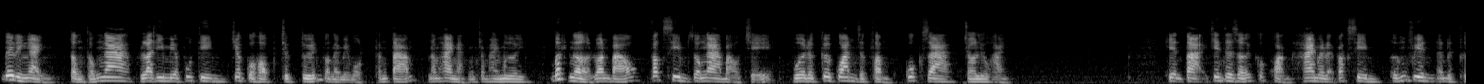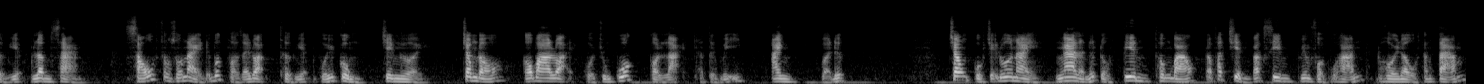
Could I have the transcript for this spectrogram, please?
Đây là hình ảnh Tổng thống Nga Vladimir Putin trong cuộc họp trực tuyến vào ngày 11 tháng 8 năm 2020 bất ngờ loan báo vaccine do Nga bào chế vừa được cơ quan dược phẩm quốc gia cho lưu hành. Hiện tại trên thế giới có khoảng 20 loại vaccine ứng viên đang được thử nghiệm lâm sàng. 6 trong số này đã bước vào giai đoạn thử nghiệm cuối cùng trên người. Trong đó có 3 loại của Trung Quốc, còn lại là từ Mỹ, Anh và Đức. Trong cuộc chạy đua này, Nga là nước đầu tiên thông báo đã phát triển vaccine viêm phổi Vũ Hán hồi đầu tháng 8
